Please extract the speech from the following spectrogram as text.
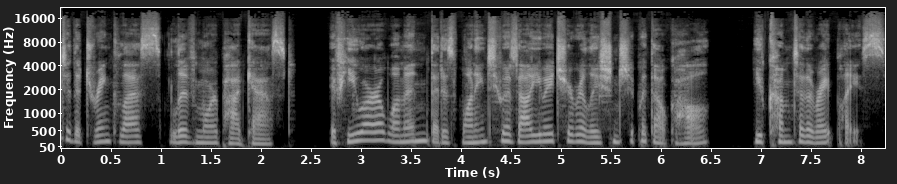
to the Drink Less, Live More podcast. If you are a woman that is wanting to evaluate your relationship with alcohol, you come to the right place.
